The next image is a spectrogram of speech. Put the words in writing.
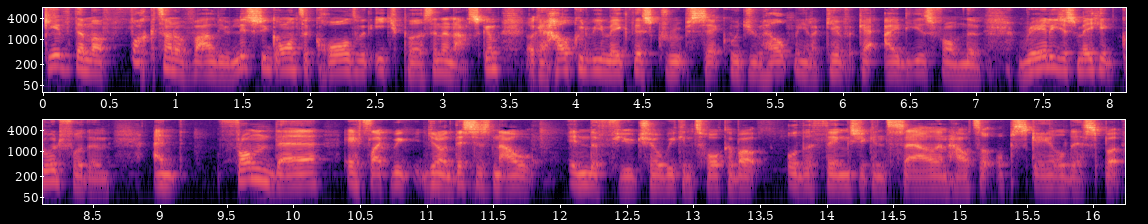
give them a fuck ton of value. Literally go on to calls with each person and ask them okay how could we make this group sick? Would you help me? Like give get ideas from them. Really just make it good for them. And from there, it's like we, you know, this is now in the future. We can talk about other things you can sell and how to upscale this. But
